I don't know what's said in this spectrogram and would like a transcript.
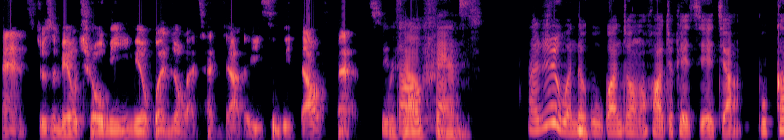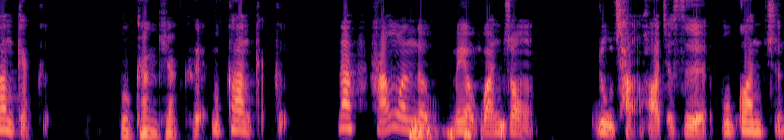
fans，就是没有球迷、没有观众来参加的意思，without fans，without fans。那日文的无观众的话，就可以直接讲无観客，无观客，对，无观客。那韩文的没有观众入场的话，就是无冠军，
